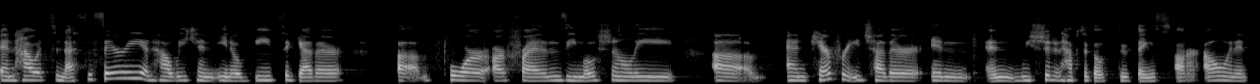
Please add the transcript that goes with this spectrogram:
and how it's necessary and how we can, you know, be together um, for our friends emotionally um, and care for each other. And and we shouldn't have to go through things on our own. And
